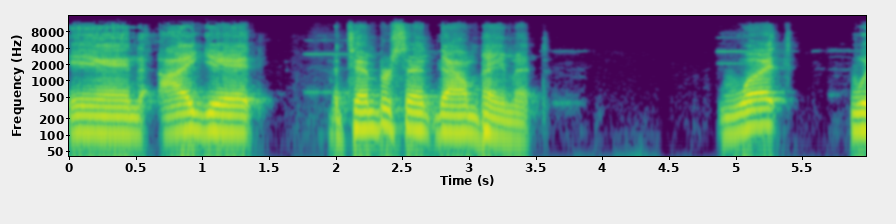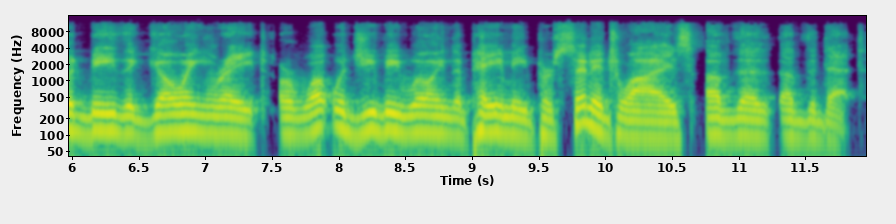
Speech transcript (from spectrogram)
and I get a 10% down payment, what would be the going rate or what would you be willing to pay me percentage wise of the of the debt?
